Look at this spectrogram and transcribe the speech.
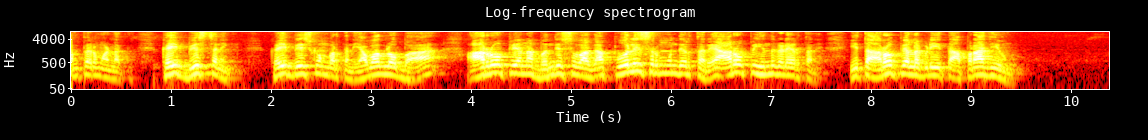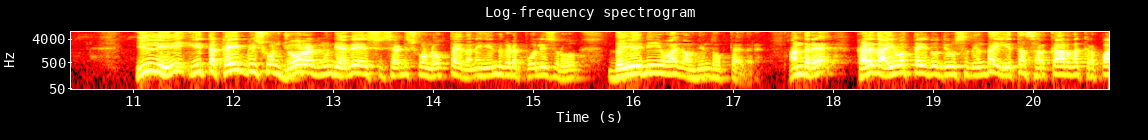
ಕಂಪೇರ್ ಮಾಡ್ಲಾಗ್ತದೆ. ಕೈ ಬೀಸ್ತಾನೆ ಕೈ ಬೀಸ್ಕೊಂಬರ್ತಾನೆ ಯಾವಾಗಲೂ ಒಬ್ಬ ಆರೋಪಿಯನ್ನು ಬಂಧಿಸುವಾಗ ಪೋಲೀಸ್ರ ಮುಂದೆ ಇರ್ತಾರೆ, ಆರೋಪಿ ಹಿಂದ್ಗಡೆ ಇರ್ತಾನೆ. ಈತ ಆರೋಪಿ ಅಲ್ಲ ಬಿಡಿ, ಈತ ಅಪರಾಧಿ ಇವನು. ಇಲ್ಲಿ ಈತ ಕೈ ಬೀಸ್ಕೊಂಡು ಜೋರಾಗಿ ಮುಂದೆ ಅದೇ ಸಡಿಸ್ಕೊಂಡು ಹೋಗ್ತಾ ಇದ್ದಾನೆ. ಹಿಂದ್ಗಡೆ ಪೊಲೀಸರು ದಯನೀಯವಾಗಿ ಅವನ ಹಿಂದೆ ಹೋಗ್ತಾ ಇದ್ದಾರೆ. ಅಂದರೆ ಕಳೆದ ಐವತ್ತೈದು ದಿವಸದಿಂದ ಈತ ಸರ್ಕಾರದ ಕೃಪಾ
